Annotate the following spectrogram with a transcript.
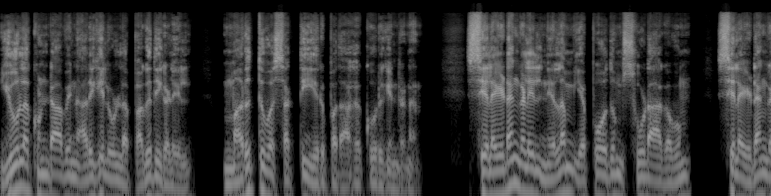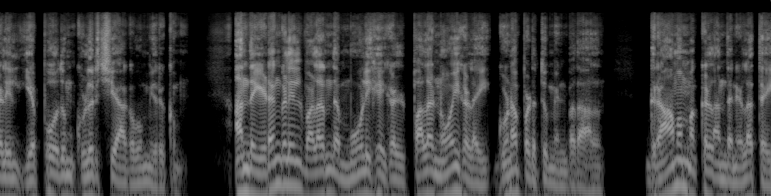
யூலகுண்டாவின் அருகில் உள்ள பகுதிகளில் மருத்துவ சக்தி இருப்பதாக கூறுகின்றனர். சில இடங்களில் நிலம் எப்போதும் சூடாகவும் சில இடங்களில் எப்போதும் குளிர்ச்சியாகவும் இருக்கும். அந்த இடங்களில் வளர்ந்த மூலிகைகள் பல நோய்களை குணப்படுத்தும் என்பதால் கிராம மக்கள் அந்த நிலத்தை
